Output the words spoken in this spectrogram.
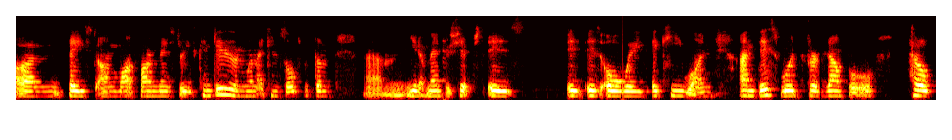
um, based on what farm ministries can do, and when I consult with them, um, you know, mentorships is is is always a key one, and this would, for example, help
